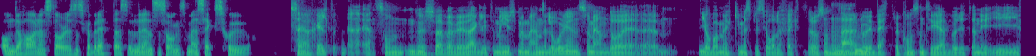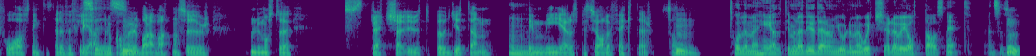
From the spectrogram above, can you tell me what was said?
om du har en story som ska berättas under en säsong som är 6-7. Särskilt eh, en sån, nu svävar vi iväg lite, men just med Mandalorian som ändå eh, jobbar mycket med specialeffekter och sånt Mm. där, då är det bättre att koncentrera budgeten i, i få avsnitt istället för flera, för då Precis. kommer det bara vattnas ur. Och du måste stretcha ut budgeten Mm. till mer specialeffekter. Som, Mm. Håller med helt. Jag menar, det är ju det de gjorde med Witcher. Det var ju åtta avsnitt. Mm,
